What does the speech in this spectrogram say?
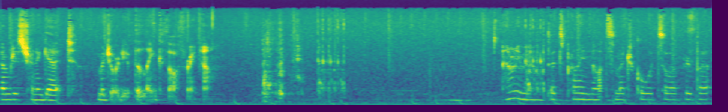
I'm just trying to get majority of the length off right now. I don't even know, that's probably not symmetrical whatsoever, but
